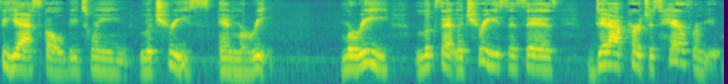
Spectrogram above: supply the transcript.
fiasco between Latrice and Marie. Marie looks at Latrice and says, Did I purchase hair from you?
